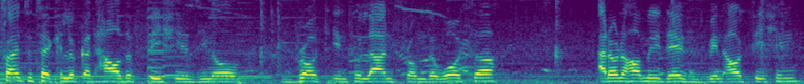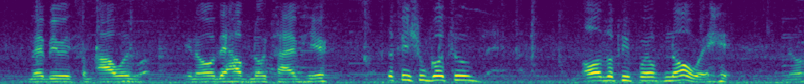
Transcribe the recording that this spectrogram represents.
Trying to take a look at how the fish is, you know, brought into land from the water. I don't know how many days it's been out fishing, maybe some hours, you know, they have no time here. The fish will go to all the people of Norway, you know.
